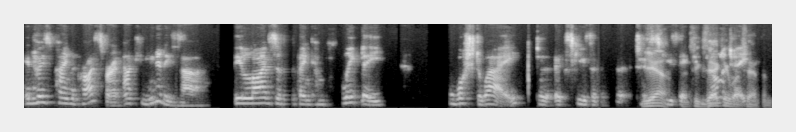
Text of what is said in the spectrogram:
and who's paying the price for it? Our communities are. Their lives have been completely washed away, to excuse it. To yeah, excuse that's exactly what's happened.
